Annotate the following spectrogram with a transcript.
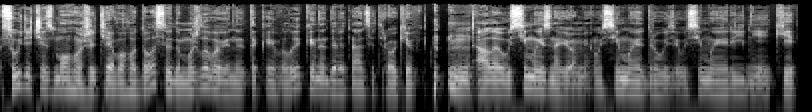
судячи з мого життєвого досвіду, можливо, він не такий великий на 19 років, але усі мої знайомі, усі мої друзі, усі мої рідні, які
